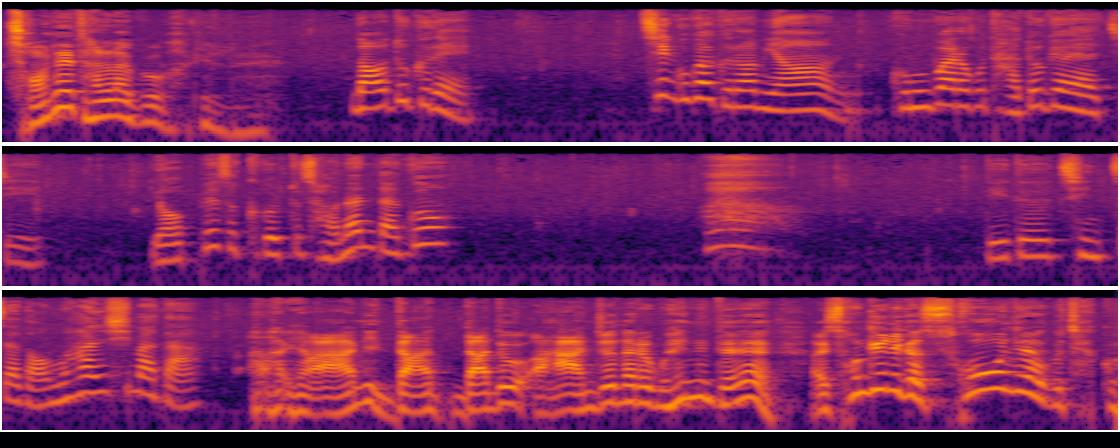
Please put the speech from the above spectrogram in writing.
전해달라고 하길래. 너도 그래. 친구가 그러면 공부하라고 다독여야지. 옆에서 그걸 또 전한다고? 아, 니들 진짜 너무 한심하다. 아, 야, 아니 나 나도 안 전하려고 했는데 아니, 성균이가 소원이라고 자꾸.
